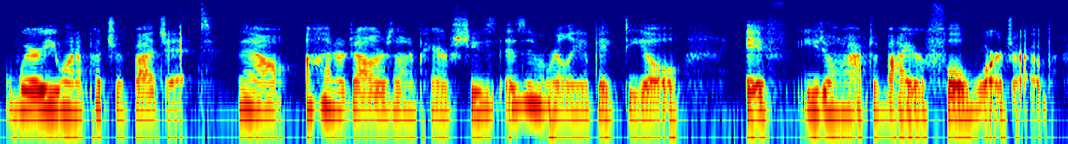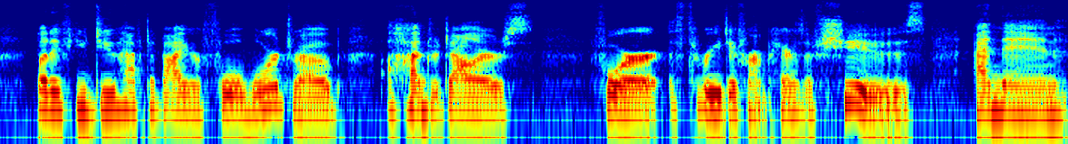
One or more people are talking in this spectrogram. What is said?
where you want to put your budget. Now, $100 on a pair of shoes isn't really a big deal if you don't have to buy your full wardrobe. But if you do have to buy your full wardrobe, $100 for three different pairs of shoes and then,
